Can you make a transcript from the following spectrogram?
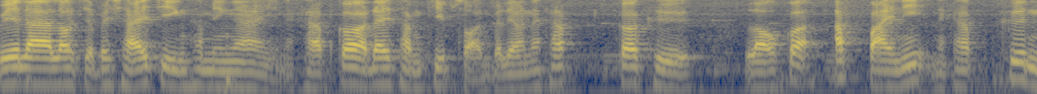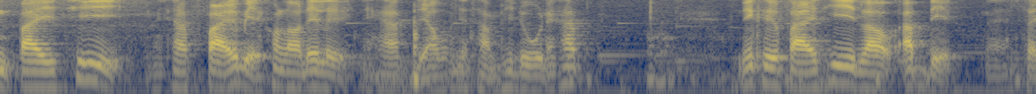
เวลาเราจะไปใช้จริงทำยังไงนะครับ ก็ได้ทำคลิปสอนไปแล้วนะครับ ก็คือ เราก็อัพไฟล์นี้นะครับขึ้นไปที่นะครับไฟล์เบสของเราได้เลยนะครับ เดี๋ยวผมจะทำให้ดูนะครับ นี่คือไฟล์ที่เราอัปเดตนะใส่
